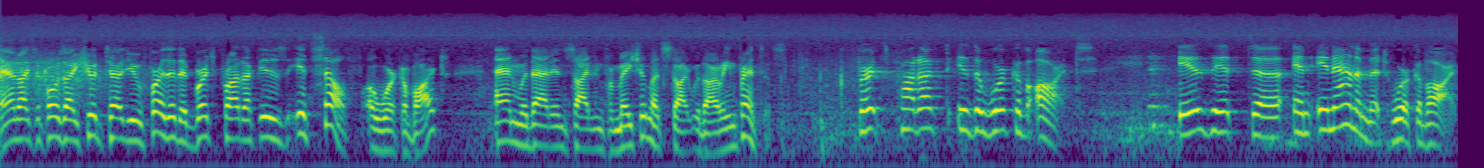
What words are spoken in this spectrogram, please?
And I suppose I should tell you further that Bert's product is itself a work of art. And with that inside information, let's start with Arlene Francis. Bert's product is a work of art. Is it uh, an inanimate work of art?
